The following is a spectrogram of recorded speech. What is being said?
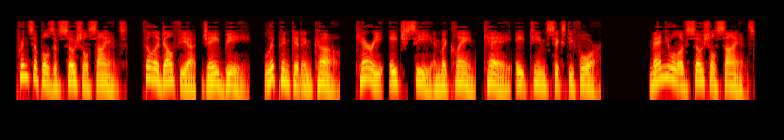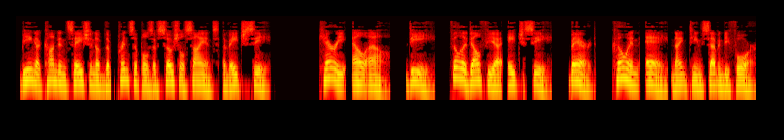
Principles of Social Science. Philadelphia, J. B. Lippincott and Co. Carey, H. C. and MacLean, K. 1864. Manual of Social Science, being a condensation of the Principles of Social Science of H. C. Carey, L. L. D. Philadelphia, H. C. Baird. Cohen, A. 1974.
